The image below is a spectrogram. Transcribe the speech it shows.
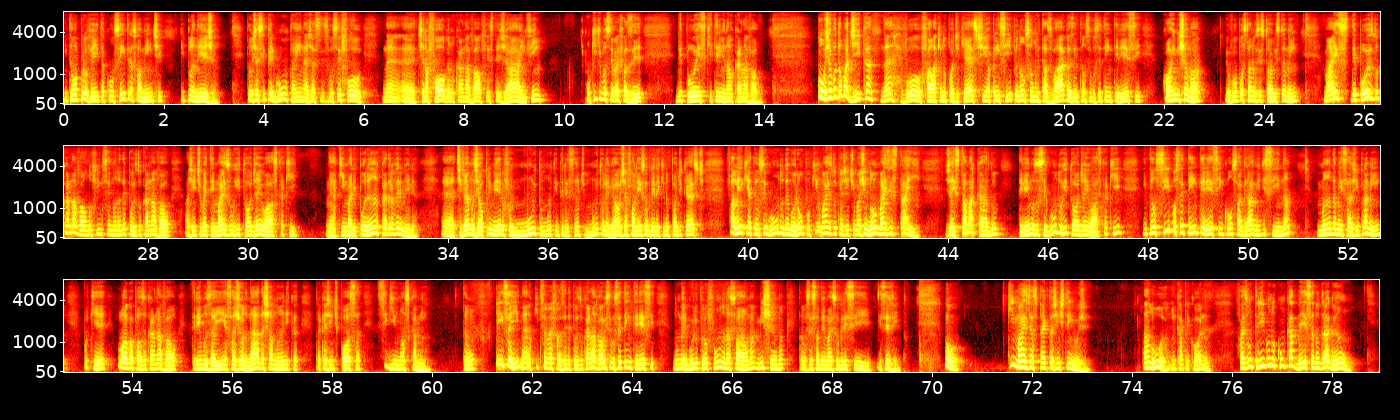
Então aproveita, concentre a sua mente e planeja. Então já se pergunta aí, né, já se, se você for né, é, tirar folga no carnaval, festejar, enfim, o que, que você vai fazer depois que terminar o carnaval? Bom, já vou dar uma dica, né? Vou falar aqui no podcast. A princípio não são muitas vagas, então se você tem interesse, corre me chamar. Eu vou postar nos stories também. Mas depois do carnaval, no fim de semana depois do carnaval, a gente vai ter mais um ritual de ayahuasca aqui, né? aqui em Mariporã, Pedra Vermelha. É, tivemos já o primeiro, foi muito, muito interessante, muito legal. Já falei sobre ele aqui no podcast. Falei que ia ter o segundo, demorou um pouquinho mais do que a gente imaginou, mas está aí. Já está marcado. Teremos o segundo ritual de ayahuasca aqui. Então, se você tem interesse em consagrar a medicina, manda mensagem para mim, porque logo após o carnaval teremos aí essa jornada xamânica para que a gente possa seguir o nosso caminho. Então, pense aí, né, o que você vai fazer depois do carnaval e se você tem interesse num mergulho profundo na sua alma, me chama para você saber mais sobre esse, esse evento. Bom, que mais de aspecto a gente tem hoje? A Lua, em Capricórnio, faz um trígono com cabeça do dragão,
